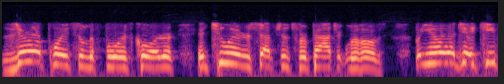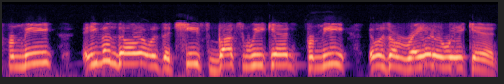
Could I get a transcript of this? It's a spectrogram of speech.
zero points in the fourth quarter, and two interceptions for Patrick Mahomes. But you know what, JT, for me, even though it was the Chiefs Bucks weekend, for me, it was a Raider weekend.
